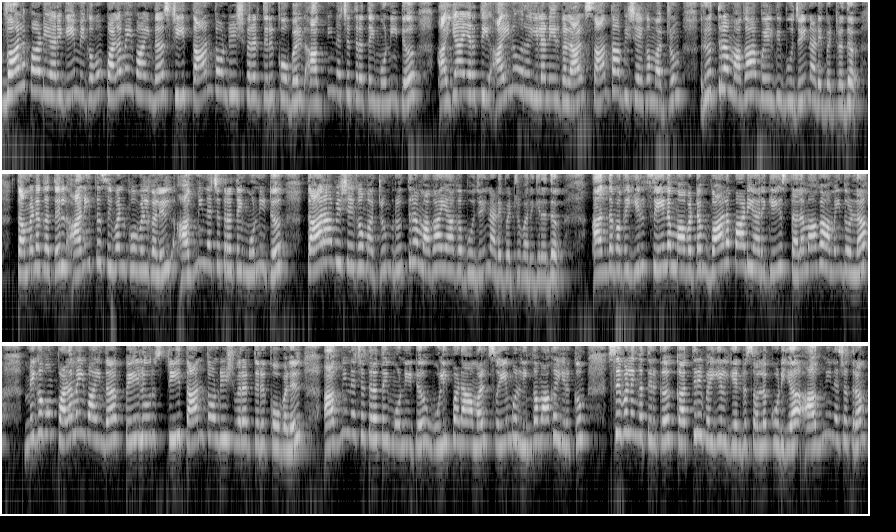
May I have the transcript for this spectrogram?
வாழப்பாடி அருகே மிகவும் பழமை வாய்ந்த ஸ்ரீ தான் தோன்றீஸ்வரர் திருக்கோவில் அக்னி நட்சத்திரத்தை முன்னிட்டு ஐயாயிரத்தி ஐநூறு இளநீர்களால் சாந்தாபிஷேகம் மற்றும் ருத்ர மகா வேள்வி பூஜை நடைபெற்றது. தமிழகத்தில் அனைத்து சிவன் கோவில்களில் அக்னி நட்சத்திரத்தை முன்னிட்டு தாராபிஷேகம் மற்றும் ருத்ர மகாயாக பூஜை நடைபெற்று வருகிறது. அந்த வகையில் சேலம் மாவட்டம் வாழப்பாடி அருகே ஸ்தலமாக அமைந்துள்ள மிகவும் பழமை வாய்ந்த பேலூர் ஸ்ரீ தான் தோன்றீஸ்வரர் திருக்கோவிலில் அக்னி நட்சத்திரத்தை முன்னிட்டு ஒளிப்படாமல் சுயம்பு லிங்கமாக இருக்கும் சிவலிங்கத்திற்கு கத்திரி வெயில் என்று சொல்லக்கூடிய அக்னி நட்சத்திரம்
